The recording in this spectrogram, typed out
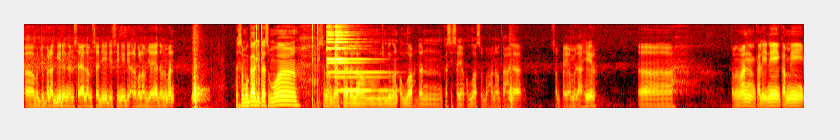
Uh, berjumpa lagi dengan saya Lamsadi di sini di Al-Qalam Jaya, teman-teman. Nah, semoga kita semua senantiasa dalam lindungan Allah dan kasih sayang Allah Subhanahu wa taala sampai yang akhir. Uh, teman-teman, kali ini kami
